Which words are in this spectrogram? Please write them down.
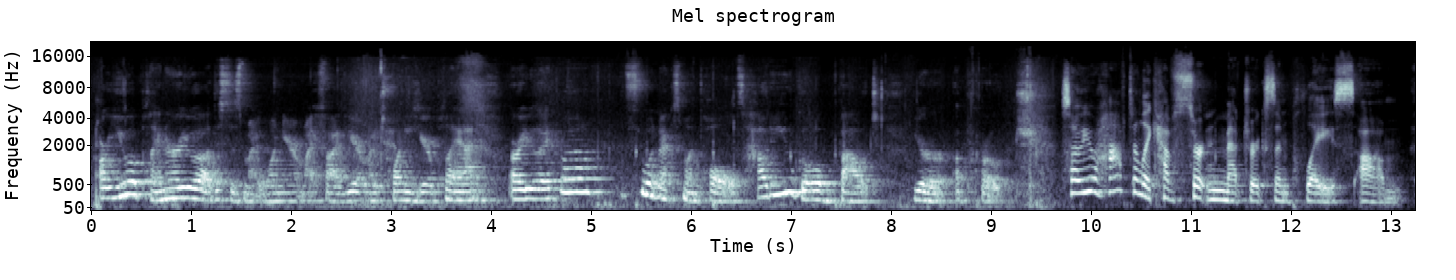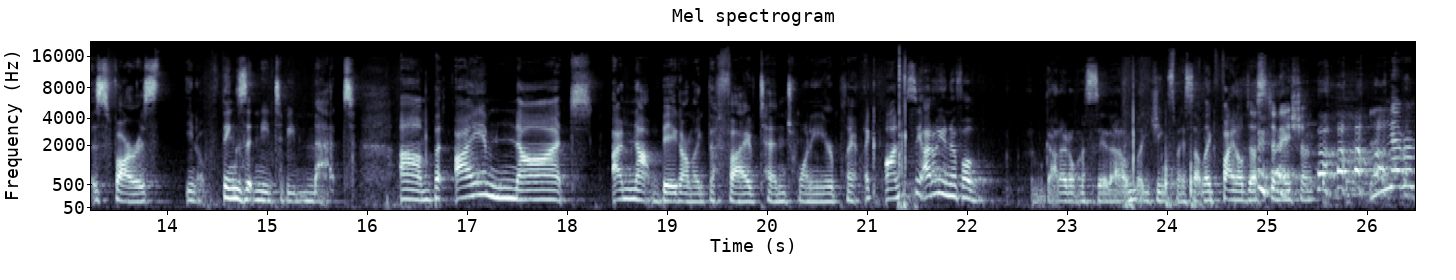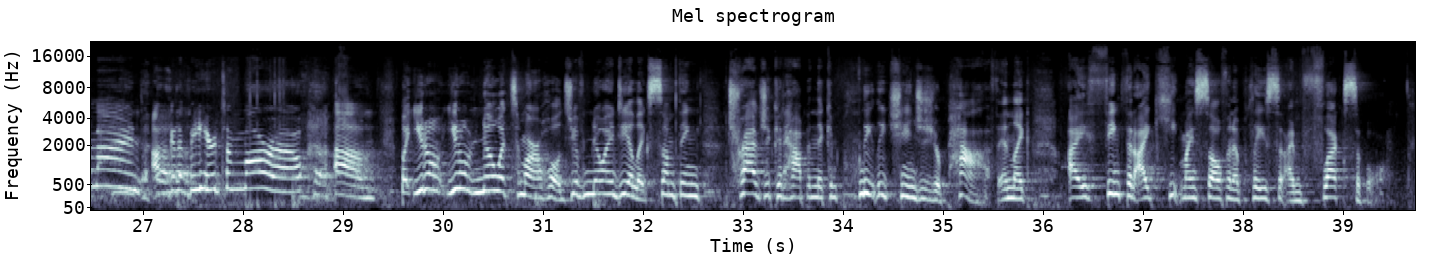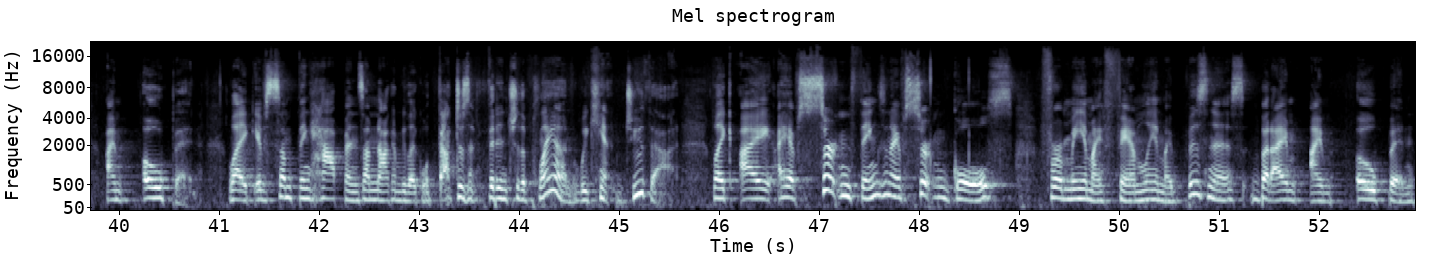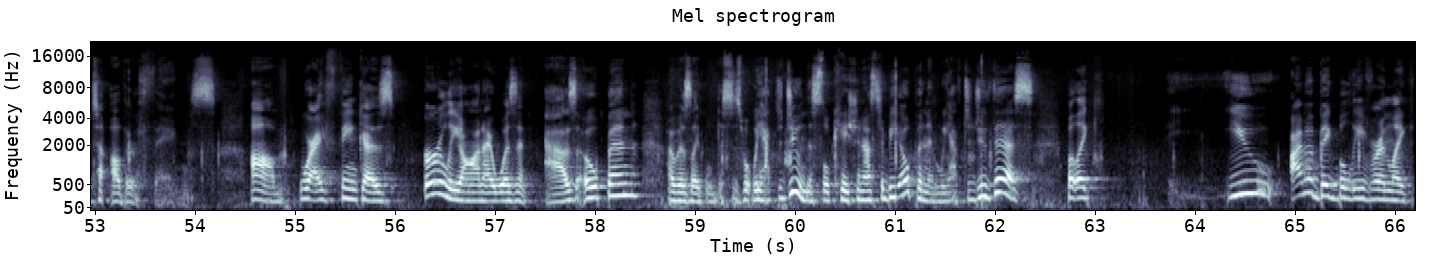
Are you a planner? Are you a, this is my one year, my five year, my 20 year plan? Or are you like, well, let's see what next month holds? How do you go about your approach? So you have to like have certain metrics in place um, as far as you know things that need to be met. Um, but I am not. I'm not big on like the 5, 10, 20 year plan. Like honestly, I don't even know if I'll. Oh God, I don't want to say that. I'm like jinx myself. Like Final Destination. Never mind. I'm gonna be here tomorrow. Um, but you don't. You don't know what tomorrow holds. You have no idea. Like something tragic could happen that completely changes your path. And like I think that I keep myself in a place that I'm flexible. I'm open. Like if something happens, I'm not gonna be like, well, that doesn't fit into the plan. We can't do that. Like I, I have certain things and I have certain goals for me and my family and my business, but I'm I'm open to other things. Um, where I think as early on I wasn't as open. I was like, well, this is what we have to do, and this location has to be open, and we have to do this. But like you, I'm a big believer in like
